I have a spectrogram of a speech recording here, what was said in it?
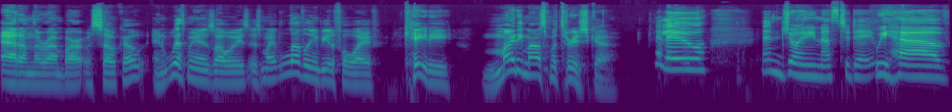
Adam the Rambar Osoko, and with me as always is my lovely and beautiful wife, Katie Mighty Mouse Matrishka. Hello. And joining us today, we have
